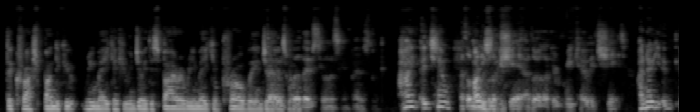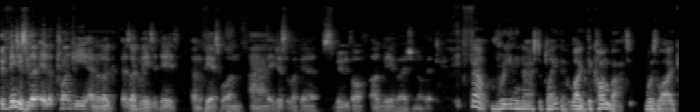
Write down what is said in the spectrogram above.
the Crash Bandicoot remake, if you enjoyed the Spyro remake, you'll probably enjoy Don't this put one. those two on the same pedestal. I, you know, I thought Honestly. looked shit. I thought it looked like a recoated shit. I know you, the It thing just is, looked, it looked clunky and as ugly as it did on the PS1, and it just looked like a smooth off, uglier version of it. it felt really nice to play though. Like the combat was like,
